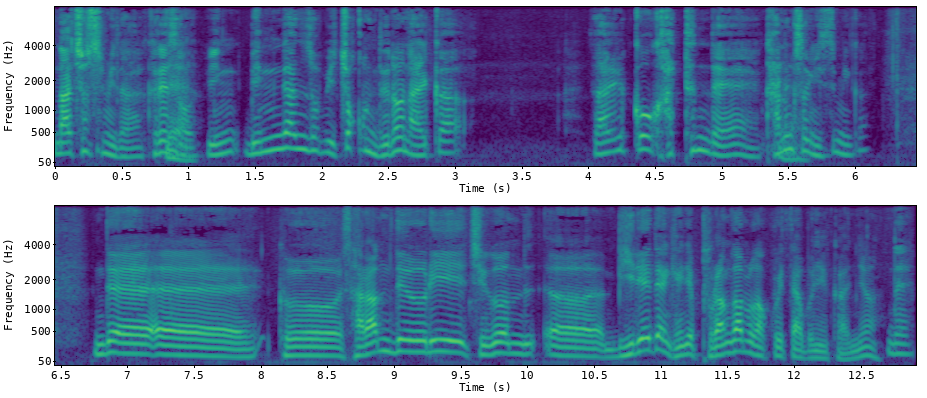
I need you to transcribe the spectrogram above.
낮췄습니다. 그래서 네. 민, 민간 소비 조금 늘어날까 날 것 같은데 가능성이 네. 있습니까? 근데 에, 그 사람들이 지금 어, 미래에 대한 굉장히 불안감을 갖고 있다 보니까요. 네.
